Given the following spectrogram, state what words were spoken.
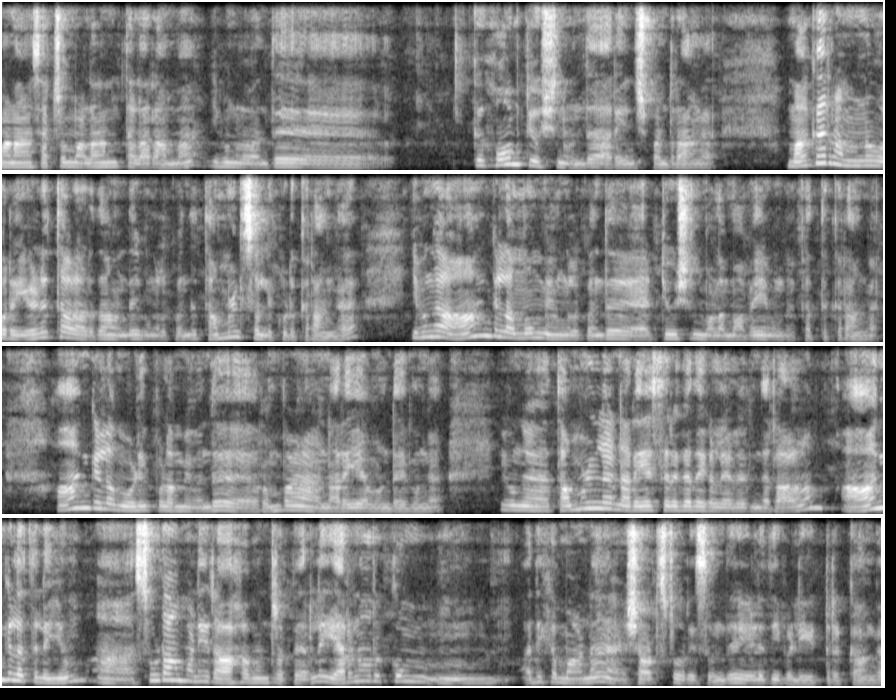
மனம் சற்று மனம் தளராமல் இவங்களை வந்து ஹோம் டியூஷன் வந்து அரேஞ்ச் பண்ணுறாங்க மகரம்னு ஒரு எழுத்தாளர் தான் வந்து இவங்களுக்கு வந்து தமிழ் சொல்லி கொடுக்குறாங்க. இவங்க ஆங்கிலமும் இவங்களுக்கு வந்து டியூஷன் மூலமாகவே இவங்க கற்றுக்குறாங்க ஆங்கில மொழி புலமை வந்து ரொம்ப நிறைய உண்டு இவங்க. இவங்க தமிழில் நிறைய சிறுகதைகள் எழுதியிருந்தாலும் ஆங்கிலத்திலையும் சூடாமணி ராகவன்ற பேரில் இரநூறுக்கும் அதிகமான ஷார்ட் ஸ்டோரிஸ் வந்து எழுதி வெளியிட்டிருக்காங்க.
